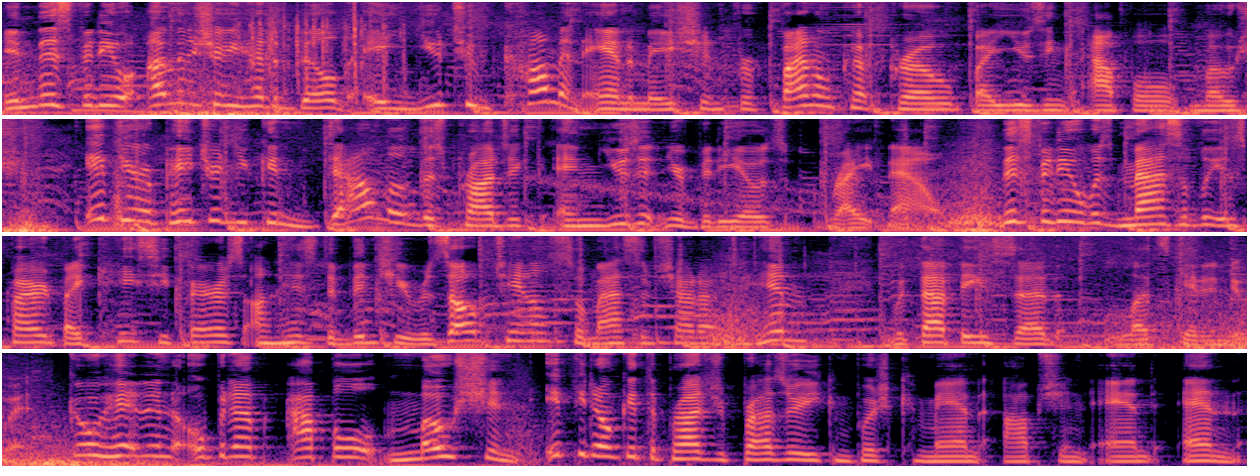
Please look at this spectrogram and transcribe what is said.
In this video, I'm going to show you how to build a YouTube comment animation for Final Cut Pro by using Apple Motion. If you're a patron, you can download this project and use it in your videos right now. This video was massively inspired by Casey Faris on his DaVinci Resolve channel, so massive shout out to him. With that being said, let's get into it. Go ahead and open up Apple Motion. If you don't get the project browser, you can push Command, Option, and N.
